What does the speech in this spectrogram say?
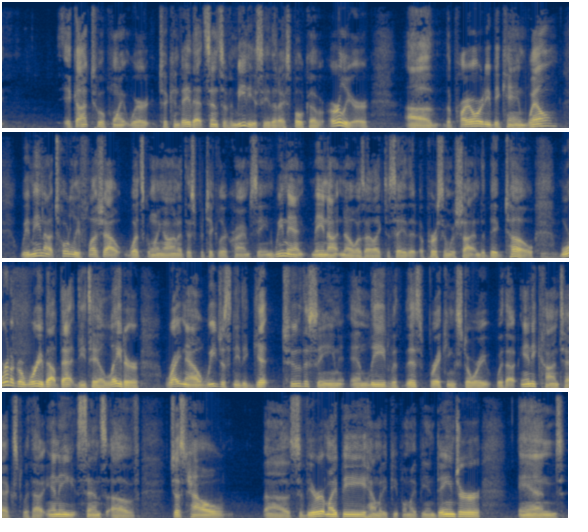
it got to a point where to convey that sense of immediacy that I spoke of earlier, uh, the priority became well, we may not totally flesh out what's going on at this particular crime scene. We may, may not know, as I like to say, that a person was shot in the big toe. We're not going to worry about that detail later. Right now, we just need to get to the scene and lead with this breaking story without any context, without any sense of just how uh, severe it might be, how many people might be in danger, and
